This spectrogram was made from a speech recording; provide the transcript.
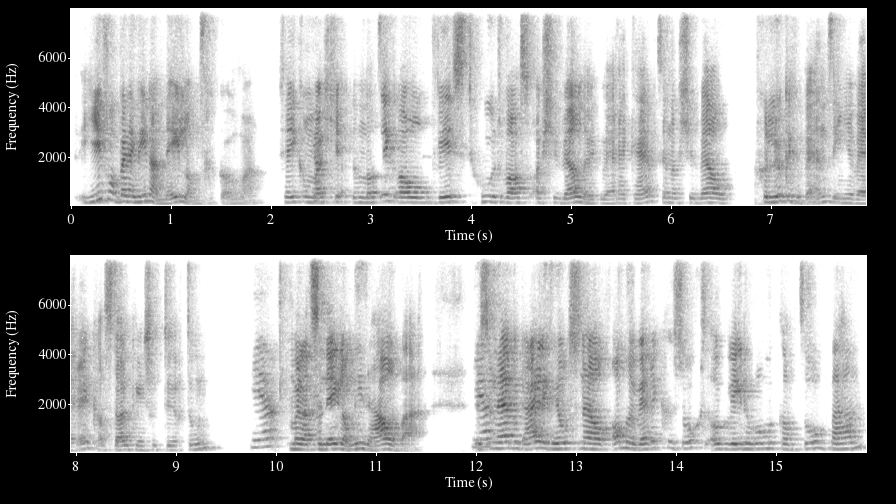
hiervoor ben ik niet naar Nederland gekomen. Zeker omdat, je, omdat ik al wist hoe het was als je wel leuk werk hebt. En als je wel gelukkig bent in je werk als duikinstructeur toen. Ja. Maar dat is in Nederland niet haalbaar. Dus toen heb ik eigenlijk heel snel ander werk gezocht. Ook wederom een kantoorbaan.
